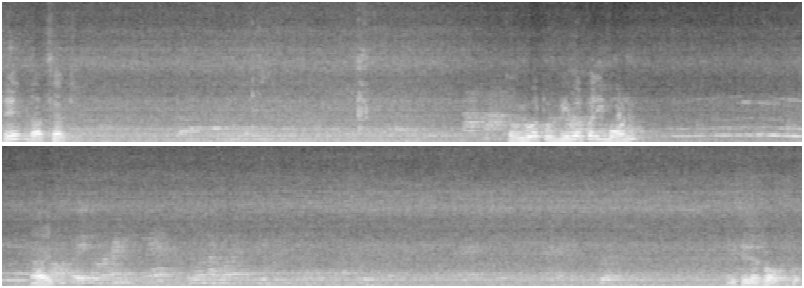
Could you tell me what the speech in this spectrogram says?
See, that's it. So we were we were the bone. Right? You see this salt,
